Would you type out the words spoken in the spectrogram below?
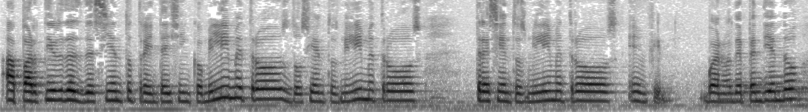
a partir desde 135 milímetros, 200 milímetros, 300 milímetros, en fin. Bueno, dependiendo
